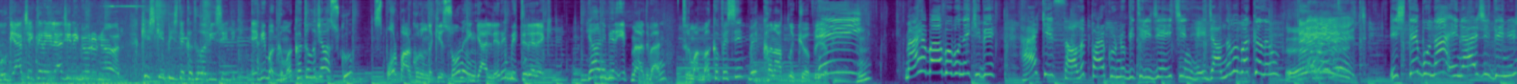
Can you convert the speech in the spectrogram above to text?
Bu gerçekten eğlenceli görünüyor. Keşke biz de katılabilseydik. E bir bakıma katılacağız Scoop. Spor parkurundaki son engelleri bitirerek. Yani bir ip merdiven, tırmanma kafesi ve kanatlı köprüyü. Merhaba babun ekibi. Herkes sağlık parkurunu bitireceği için heyecanlı mı bakalım? Evet. İşte buna enerji denir.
